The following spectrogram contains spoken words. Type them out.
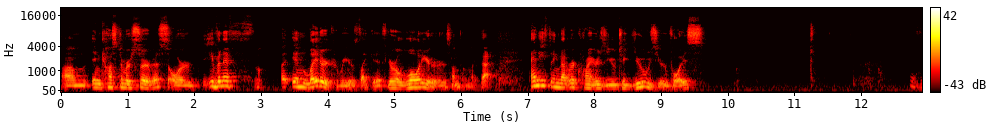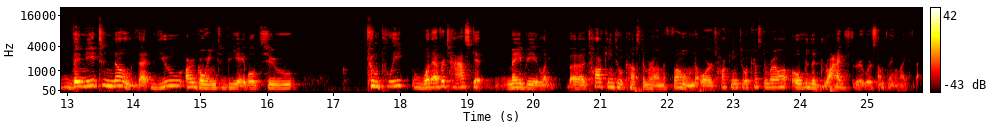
um, in customer service or even if uh, in later careers like if you're a lawyer or something like that anything that requires you to use your voice they need to know that you are going to be able to complete whatever task it may be like uh, talking to a customer on the phone or talking to a customer over the drive through or something like that.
